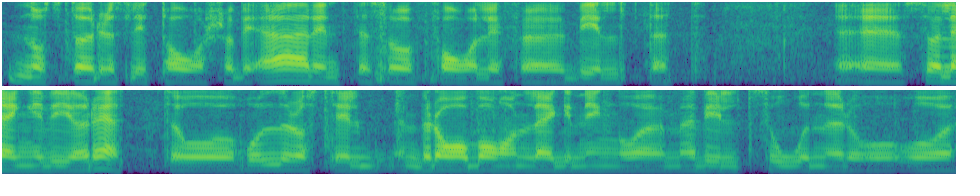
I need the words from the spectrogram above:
något större slitage och vi är inte så farliga för viltet eh, så länge vi gör rätt och håller oss till en bra banläggning och med viltzoner och, och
